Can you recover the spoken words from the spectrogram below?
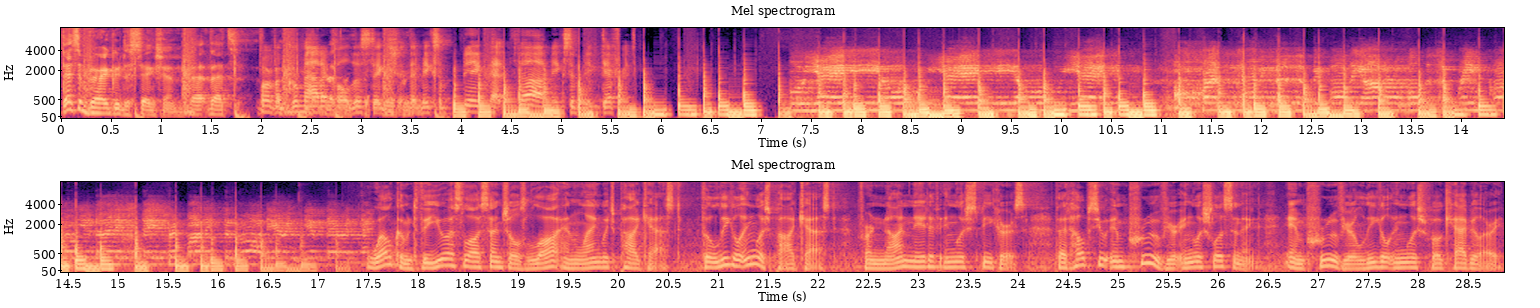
That's a very good distinction. That, that's more of a grammatical distinction that makes a big that the makes a big difference. Oh yay! Oh yay! Oh yay! All present having business before the Honorable Welcome to the U.S. Law Essentials Law and Language Podcast, the legal English podcast for non native English speakers that helps you improve your English listening, improve your legal English vocabulary,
